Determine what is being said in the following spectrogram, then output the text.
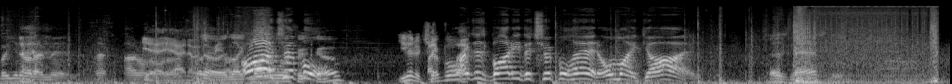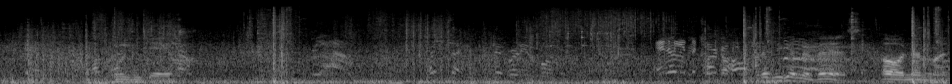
but you know what I mean. I, I don't Yeah, know. yeah, I know what what you mean. Oh, like Oh, Modern Warfare triple! You hit a triple? I just bodied the triple head. Oh my god. that was nasty. How did you get in advance? Oh, never mind.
